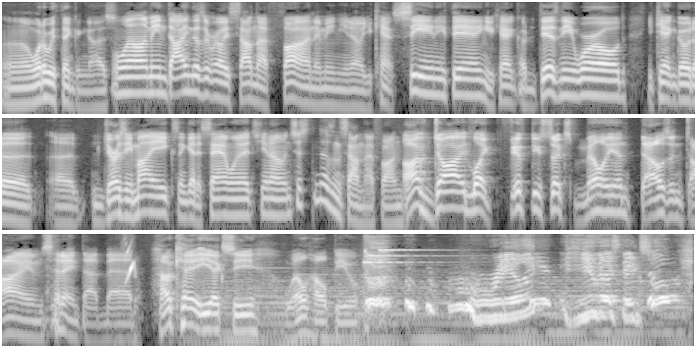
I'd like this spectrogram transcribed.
Uh, what are we thinking, guys? Well, I mean, dying doesn't really sound that fun. I mean, you know, you can't see anything, you can't go to Disney World, you can't go to uh, Jersey Mike's and get a sandwich, you know, it just doesn't sound that fun. I've died like 56 million thousand times. It ain't that bad. Okay, EXE, we'll help you. Really? You guys think so?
